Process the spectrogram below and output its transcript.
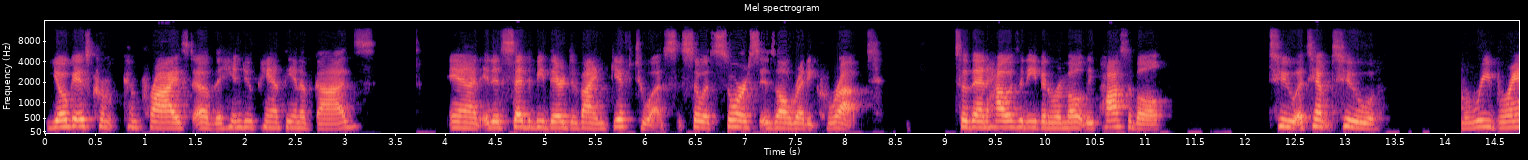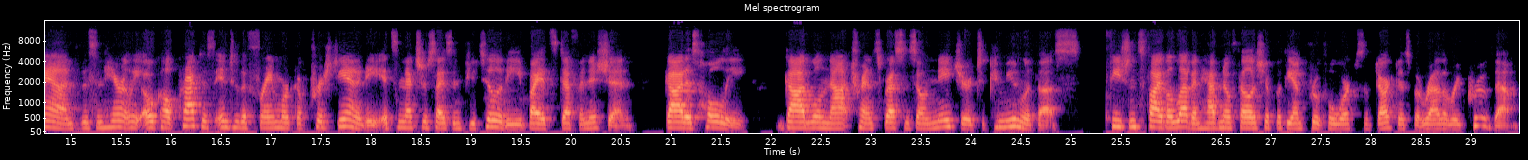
yoga is com- comprised of the Hindu pantheon of gods and it is said to be their divine gift to us. So its source is already corrupt. So then, how is it even remotely possible to attempt to rebrand this inherently occult practice into the framework of Christianity? It's an exercise in futility by its definition. God is holy. God will not transgress his own nature to commune with us. Ephesians 5:11 have no fellowship with the unfruitful works of darkness but rather reprove them.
